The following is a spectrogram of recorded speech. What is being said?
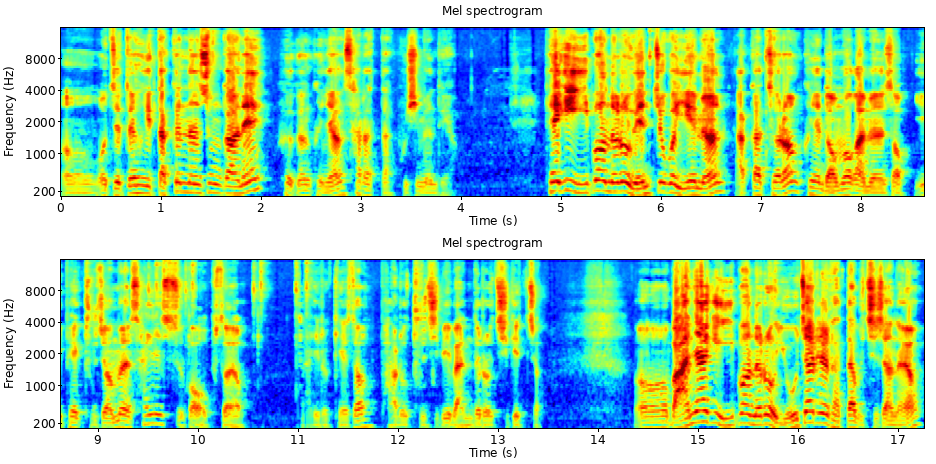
어, 어쨌든 흙이 딱 끊는 순간에 흙은 그냥 살았다 보시면 돼요. 백이 2번으로 왼쪽을 이으면 아까처럼 그냥 넘어가면서 이 102점을 살릴 수가 없어요. 자, 이렇게 해서 바로 두 집이 만들어지겠죠. 어, 만약에 2번으로 요 자리를 갖다 붙이잖아요.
